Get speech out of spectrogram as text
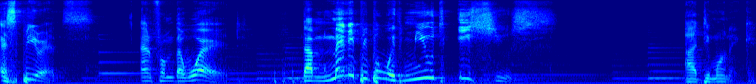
experience and from the word that many people with mute issues are demonic.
